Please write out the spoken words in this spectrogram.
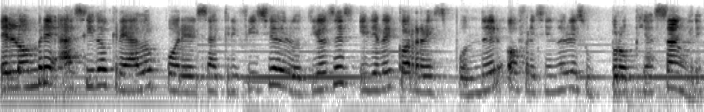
el hombre ha sido creado por el sacrificio de los dioses y debe corresponder ofreciéndole su propia sangre.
